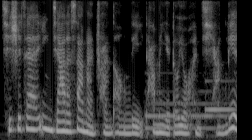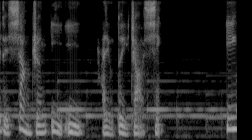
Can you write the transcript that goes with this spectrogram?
其实，在印加的萨满传统里，它们也都有很强烈的象征意义，还有对照性。鹰，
